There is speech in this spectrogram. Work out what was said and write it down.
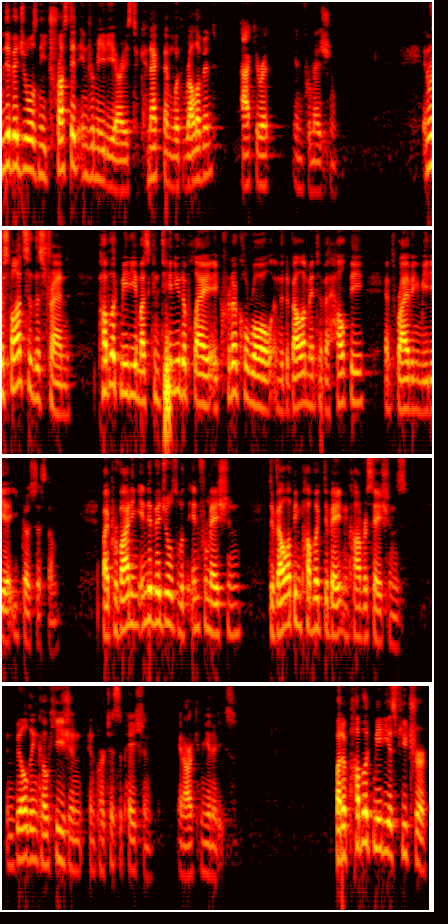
Individuals need trusted intermediaries to connect them with relevant, accurate information. In response to this trend, public media must continue to play a critical role in the development of a healthy and thriving media ecosystem by providing individuals with information, developing public debate and conversations, and building cohesion and participation in our communities. But if public media's future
